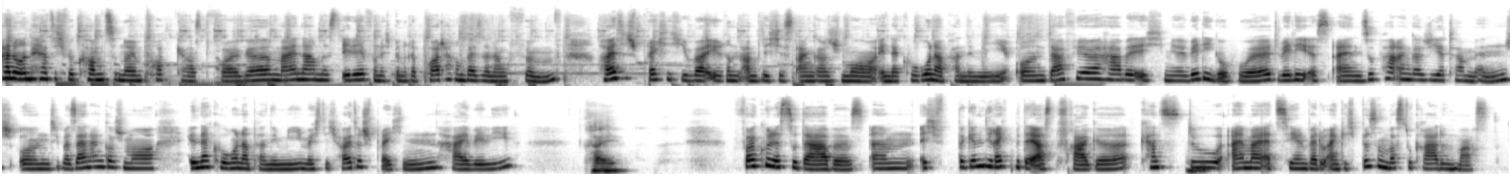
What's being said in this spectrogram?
Hallo und herzlich willkommen zur neuen Podcast-Folge. Mein Name ist Edith und ich bin Reporterin bei Salon 5. Heute spreche ich über ehrenamtliches Engagement in der Corona-Pandemie und dafür habe ich mir Willi geholt. Willi ist ein super engagierter Mensch und über sein Engagement in der Corona-Pandemie möchte ich heute sprechen. Hi Willi. Hi. Voll cool, dass du da bist. Ähm, ich beginne direkt mit der ersten Frage. Kannst du mhm. einmal erzählen, wer du eigentlich bist und was du gerade machst?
